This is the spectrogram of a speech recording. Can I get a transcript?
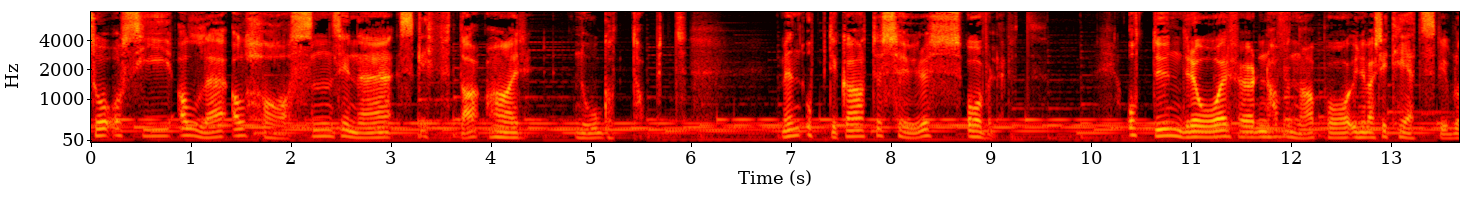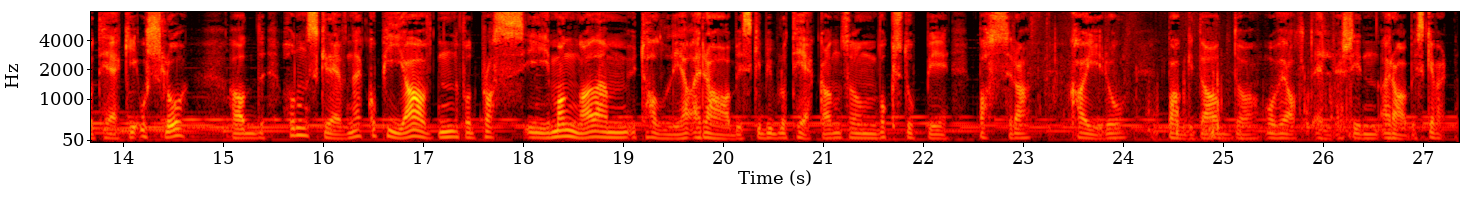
Så å si alle Alhasen sine skrifter har nå gått tapt. Men Optica Thesaurus overlevde. 800 år før den havna på Universitetsbiblioteket i Oslo, hadde håndskrevne kopier av den fått plass i mange av de utallige arabiske bibliotekene som vokste opp i Basra, Kairo, Bagdad og overalt ellers i den arabiske verden.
